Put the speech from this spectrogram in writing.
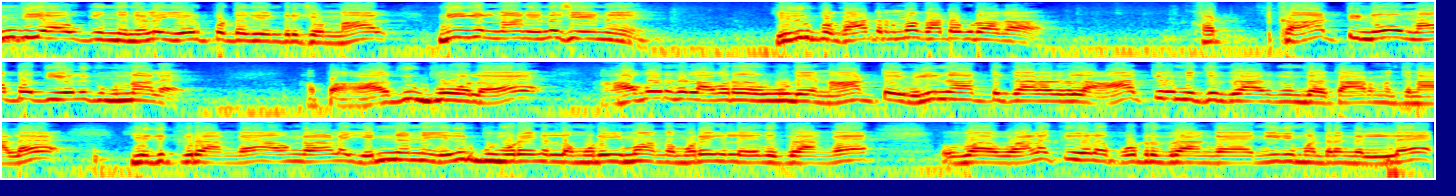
இந்தியாவுக்கு இந்த நிலை ஏற்பட்டது என்று சொன்னால் நீங்கள் நான் என்ன செய்யணும்? எதிர்ப்பை காட்டணுமா காட்டக்கூடாதா? காட்டினோம் நாற்பத்தி ஏழுக்கு முன்னால. அப்ப அது போல அவர்கள் அவர்களுடைய நாட்டை வெளிநாட்டுக்காரர்கள் ஆக்கிரமித்திருக்கிறார்கள் என்ற காரணத்தினால எதுக்குறாங்க? அவங்களால என்னென்ன எதிர்ப்பு முறைகளில் முடியுமோ அந்த முறைகளில் எதுக்குறாங்க? வ- வழக்குகளை போட்டிருக்கிறாங்க நீதிமன்றங்களில்.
